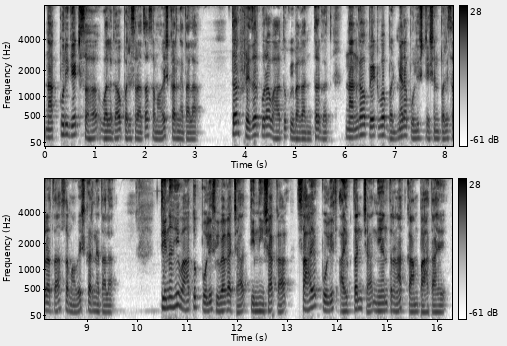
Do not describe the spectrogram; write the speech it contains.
नागपुरी गेटसह वलगाव परिसराचा समावेश करण्यात आला. तर फ्रेझरपुरा वाहतूक विभागांतर्गत नांदगाव पेठ व बडनेरा पोलीस स्टेशन परिसराचा समावेश करण्यात आला. तीनही वाहतूक पोलीस विभागाच्या तिन्ही शाखा सहाय्यक पोलीस आयुक्तांच्या नियंत्रणात काम पाहत आहे.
